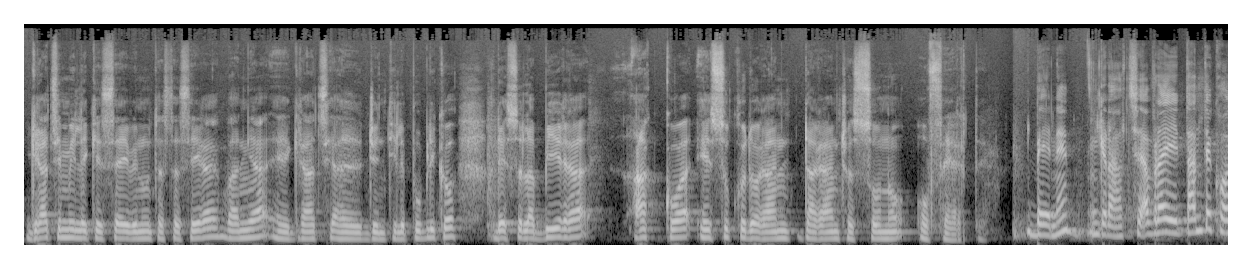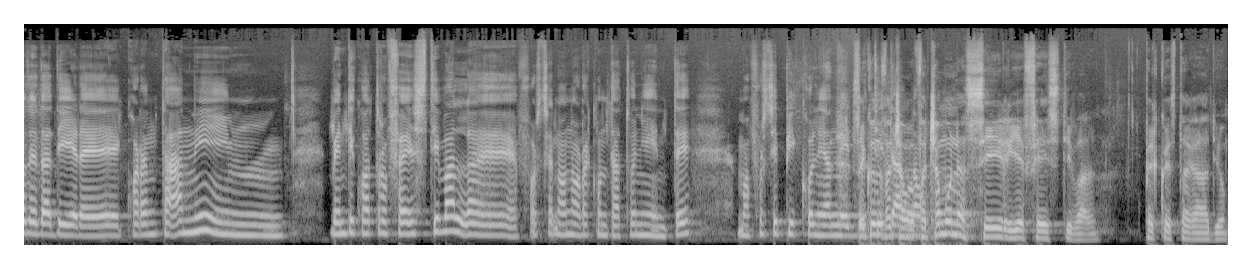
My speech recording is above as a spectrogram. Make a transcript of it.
Grazie mille che sei venuta stasera, Vania, e grazie al gentile pubblico. Adesso la birra, acqua e succo d'arancia sono offerte. Bene, grazie. Avrei tante cose da dire. 40 anni, 24 mm, festival, forse non ho raccontato niente, ma forse piccoli aneddoti. Sai cosa facciamo? Danno... Facciamo una serie festival per questa radio.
